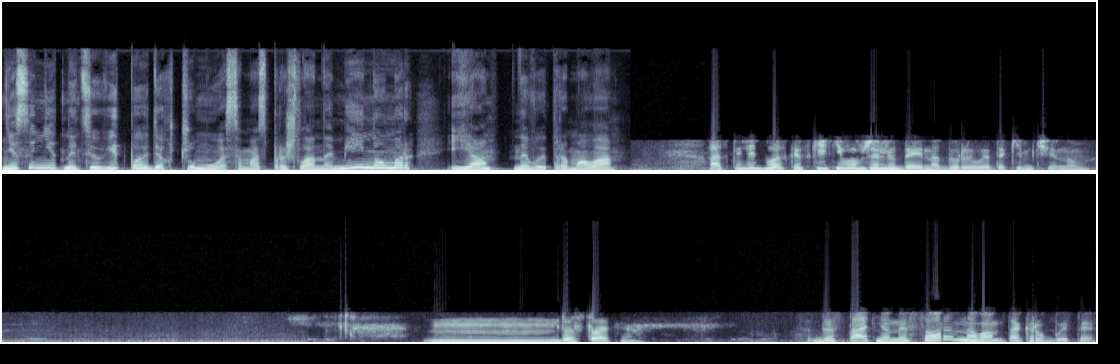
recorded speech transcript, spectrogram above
Нісенітниці у відповідях, чому смс прийшла на мій номер, і я не витримала. А скажіть, будь ласка, скільки ви вже людей надурили таким чином? М, Достатньо. Достатньо не соромно вам так робити?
